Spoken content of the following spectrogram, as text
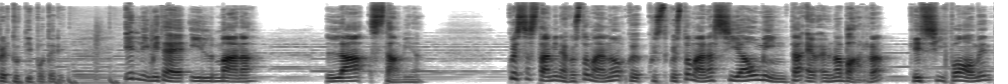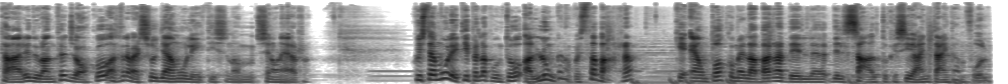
Per tutti i poteri. Il limite è il mana. La stamina. Questa stamina, questo mana, questo mana si aumenta, è una barra che si può aumentare durante il gioco attraverso gli amuleti, se non, se non erro. Questi amuleti per l'appunto allungano questa barra, che è un po' come la barra del, del salto che si ha in Titanfall,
